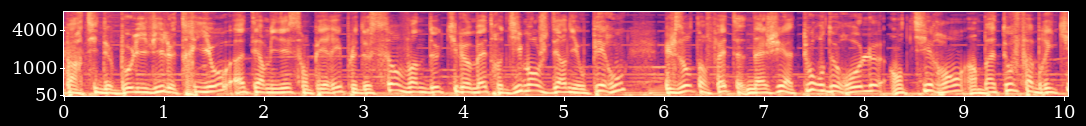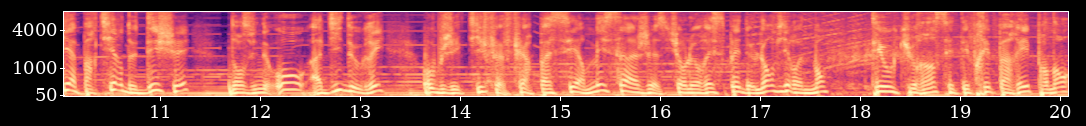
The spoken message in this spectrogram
Parti de Bolivie, le trio a terminé son périple de 122 km dimanche dernier au Pérou. Ils ont en fait nagé à tour de rôle en tirant un bateau fabriqué à partir de déchets dans une eau à 10 degrés. Objectif, faire passer un message sur le respect de l'environnement. Théo Curin s'était préparé pendant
